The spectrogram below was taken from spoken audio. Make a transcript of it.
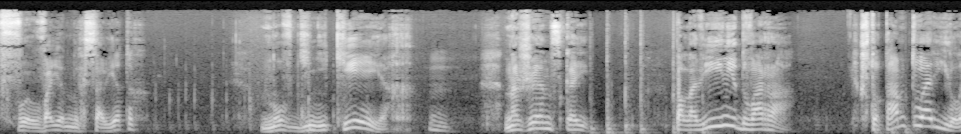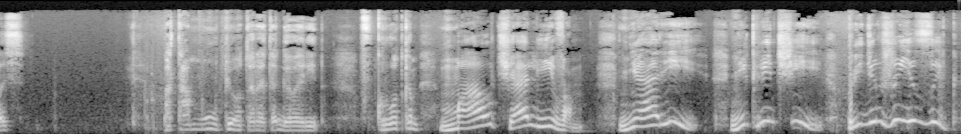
в военных советах, но в геникеях, на женской половине двора, что там творилось, Потому Петр это говорит в кротком, молчаливом. Не ори, не кричи, придержи язык.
